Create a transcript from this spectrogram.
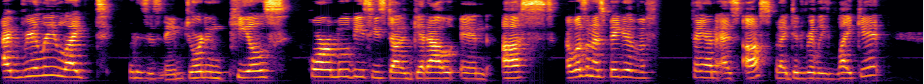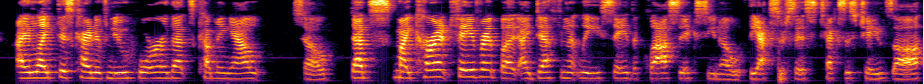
I really liked what is his name, Jordan Peele's horror movies. He's done Get Out and Us. I wasn't as big of a fan as Us, but I did really like it. I like this kind of new horror that's coming out. So that's my current favorite, but I definitely say the classics, you know, The Exorcist, Texas Chainsaw,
